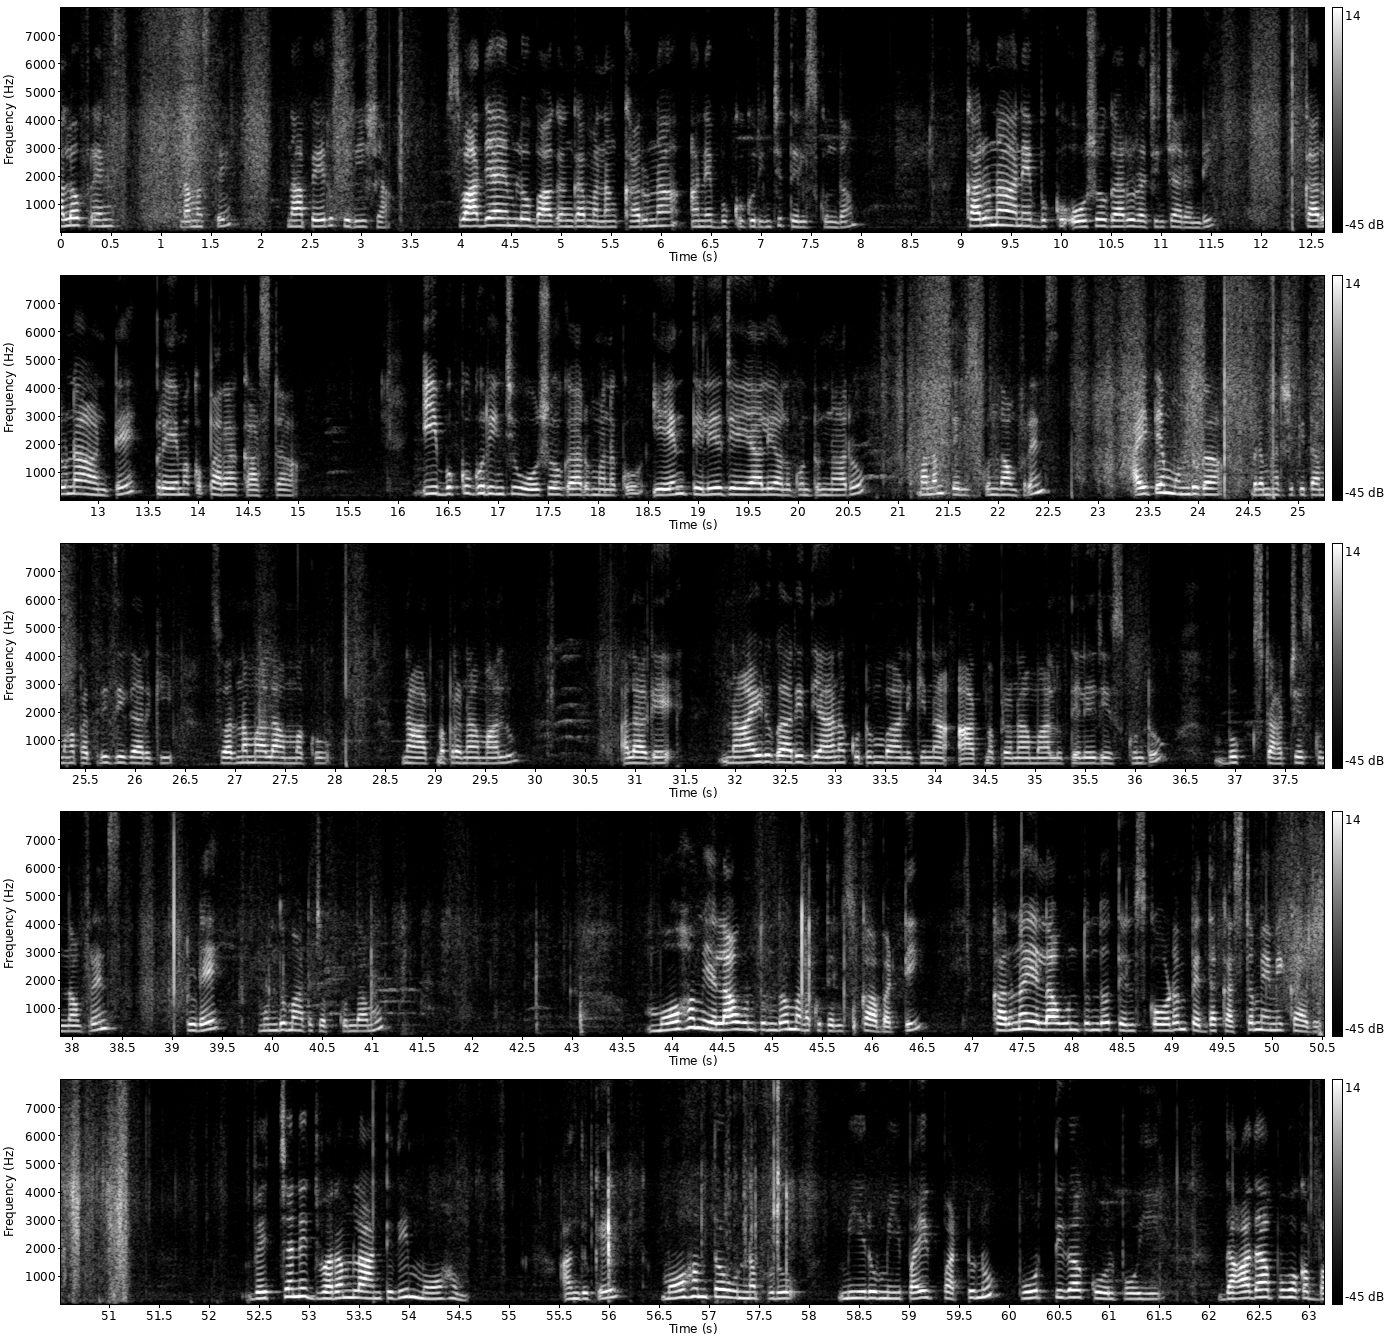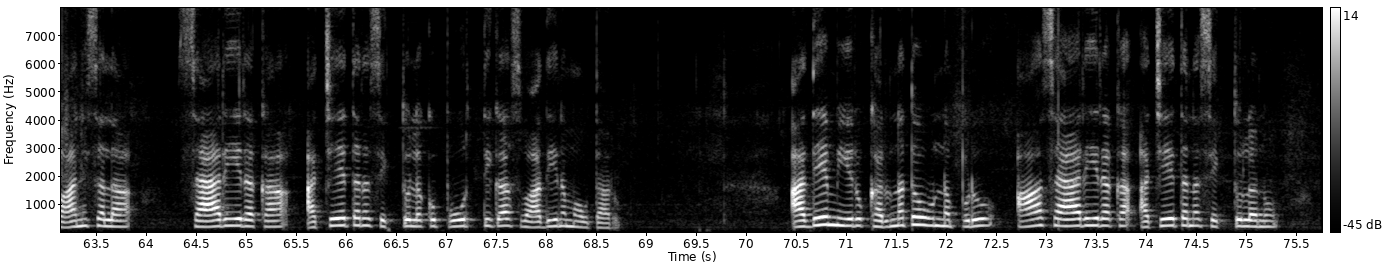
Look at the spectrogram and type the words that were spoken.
Hello friends నమస్తే. నా పేరు శిరీష. స్వాధ్యాయంలో భాగంగా మనం కరుణ అనే బుక్ గురించి తెలుసుకుందాం. కరుణ అనే బుక్ ఓషో గారు రచించారండి. కరుణ అంటే ప్రేమకు పరాకాష్ట. ఈ బుక్ గురించి ఓషో గారు మనకు ఏం తెలియజేయాలి అనుకుంటున్నారో మనం తెలుసుకుందాం ఫ్రెండ్స్. అయితే ముందుగా బ్రహ్మర్షి పితామహ పత్రిజీ గారికి స్వర్ణమాల అమ్మకు నా ఆత్మ ప్రణామాలు అలాగే నాయుడు గారి ధ్యాన కుటుంబానికి నా ఆత్మ ప్రణామాలు తెలియజేసుకుంటూ బుక్ స్టార్ట్ చేసుకుందాం ఫ్రెండ్స్. టుడే ముందు మాట చెప్పుకుందాము. మోహం ఎలా ఉంటుందో మనకు తెలుసు కాబట్టి కరుణ ఎలా ఉంటుందో తెలుసుకోవడం పెద్ద కష్టమేమీ కాదు. వెచ్చని జ్వరం లాంటిది మోహం. అందుకే మోహంతో ఉన్నప్పుడు మీరు మీపై పట్టును పూర్తిగా కోల్పోయి దాదాపు ఒక బానిసల శారీరక అచేతన శక్తులకు పూర్తిగా స్వాధీనమవుతారు. అదే మీరు కరుణతో ఉన్నప్పుడు ఆ శారీరక అచేతన శక్తులను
